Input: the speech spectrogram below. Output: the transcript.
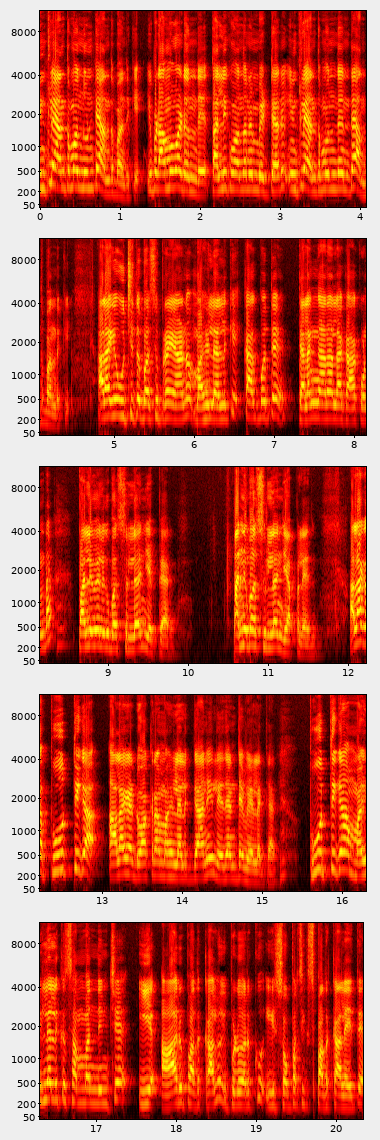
ఇంట్లో ఎంతమంది ఉంటే అంతమందికి. ఇప్పుడు అమ్మఒడి ఉంది తల్లికి వందనం పెట్టారు ఇంట్లో ఎంతమంది ఉంటే అంతమందికి. అలాగే ఉచిత బస్సు ప్రయాణం మహిళలకి కాకపోతే తెలంగాణలా కాకుండా పల్లె వెలుగు బస్సుల్లో అని చెప్పారు. అన్ని బస్సుల్లో అని చెప్పలేదు. అలాగ పూర్తిగా అలాగే డ్వాక్రా మహిళలకు కానీ లేదంటే వీళ్ళకి కానీ పూర్తిగా మహిళలకు సంబంధించే ఈ ఆరు పథకాలు ఇప్పటి వరకు ఈ సూపర్ సిక్స్ పథకాలు అయితే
